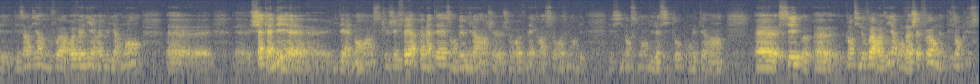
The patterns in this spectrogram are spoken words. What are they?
les, Indiens nous voient revenir régulièrement, chaque année, idéalement. Hein. ce que j'ai fait après ma thèse en 2001, je, revenais grâce heureusement à des, financements du Lacito pour mes terrains. Euh, c'est euh, euh, quand ils nous voient revenir, bon, bah, à chaque fois on a de plus en plus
